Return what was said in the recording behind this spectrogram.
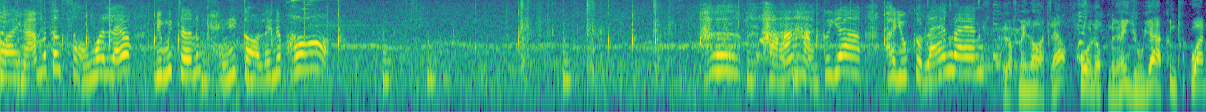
ว่ายน้ำมาตั้งสองวันแล้วยังไม่เจอน้ำแข็งให้ก่อนเลยนะพ่อเฮ้อหาอาหารก็ยาก พายุก็แรงแรงเกือบไม่รอดแล้วขั้วโลกเหนืออยู่ยากขึ้นทุกวัน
